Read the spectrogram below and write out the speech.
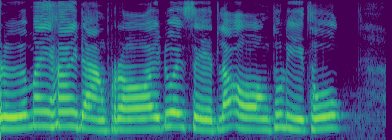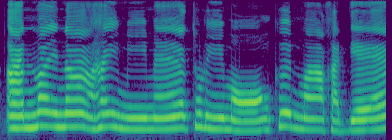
รือไม่ให้ด่างพร้อยด้วยเศษละอองทุลีทุกอันไม่น่าให้มีแม้ทุลีหมองขึ้นมาขัดแย้ง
